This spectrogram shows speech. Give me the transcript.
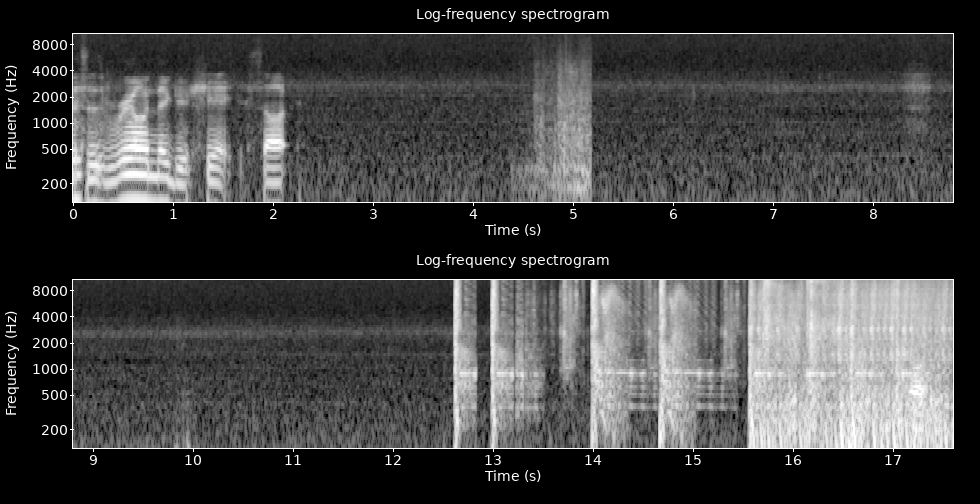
This is real nigga shit. Saw it. Saw it.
